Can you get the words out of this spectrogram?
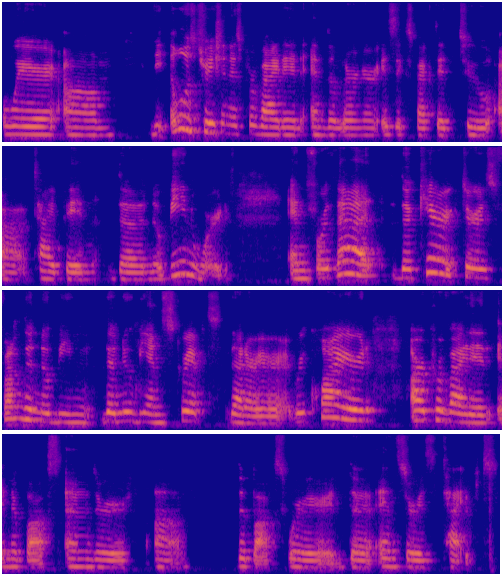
where um, the illustration is provided and the learner is expected to uh, type in the Nubian word. And for that, the characters from the Nubian, the Nubian script that are required are provided in a box under um, the box where the answer is typed.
